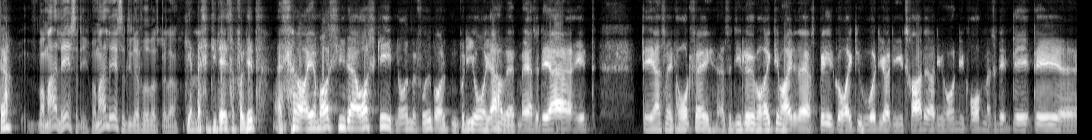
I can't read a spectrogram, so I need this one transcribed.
Ja. Hvor meget læser de? Hvor meget læser de der fodboldspillere? Jamen altså, de læser for lidt. Altså, og jeg må også sige, der er også sket noget med fodbolden på de år, jeg har været med. Altså, det er et, det er altså et hårdt fag. Altså, de løber rigtig meget i det der. Spillet går rigtig hurtigt, og de er trætte, og de har ondt i kroppen. Altså, det, det, det, øh,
